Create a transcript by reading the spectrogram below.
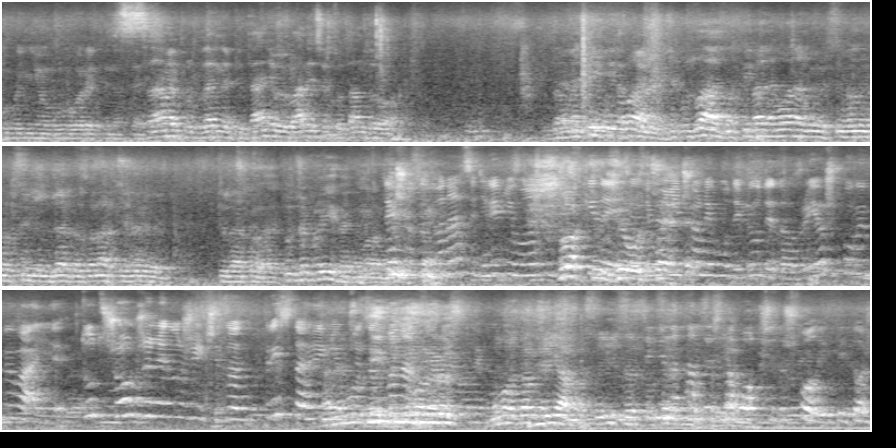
повинні обговорити на сесії? Саме проблемне питання у Іванича, бо там дорога. Василь Іванович, будь ласка, хіба не можна вивезти Галину Васильівну вже до 12 гривень сюди трохи? Тут же проїхати не можна. Те, що за 12 гривень воно Хто тут ти розкидається, взяв з оце? нього нічого не буде. Люди добрі, його ж повибиває. Тут що вже не лежить, чи за 300 Та не гривень, чи можна, за не 12 можна, гривень. не можна, там же яма стоїть. це- Сиділи там, де ставок, ще до школи йти теж.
